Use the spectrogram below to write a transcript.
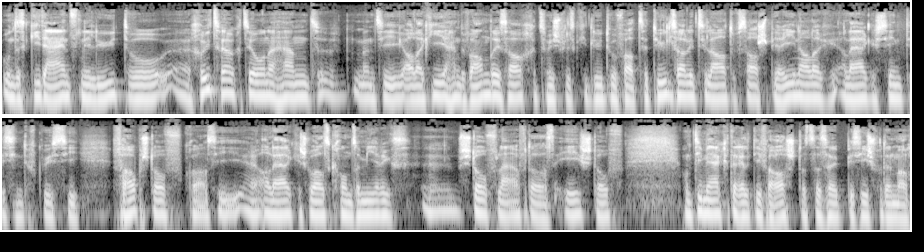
Und es gibt einzelne Leute, die äh, Kreuzreaktionen haben, wenn sie Allergien haben auf andere Sachen. Zum Beispiel es gibt Leute, die auf Acetylsalicylat, auf Aspirin allergisch sind. Die sind auf gewisse Farbstoffe quasi äh, allergisch, die als Konsumierungsstoff laufen oder als E-Stoff. Und die merken relativ rasch, dass das etwas ist, was dann mal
